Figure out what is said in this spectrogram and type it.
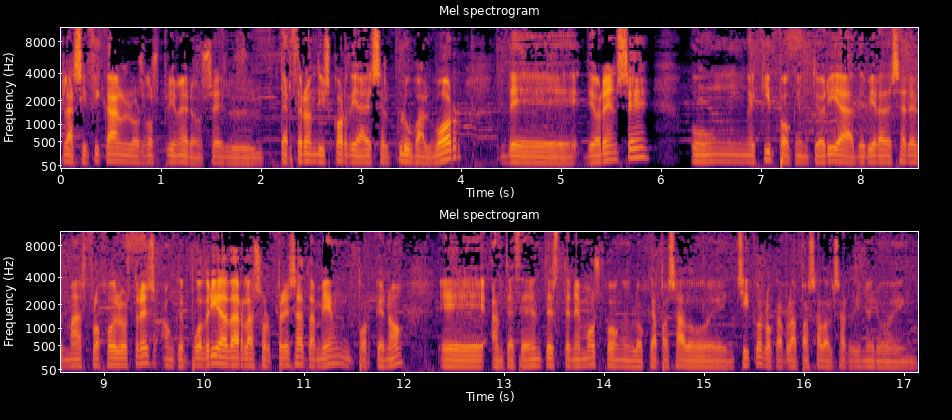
clasifican los dos primeros. El tercero en discordia es el Club Albor de, de Orense, un equipo que en teoría debiera de ser el más flojo de los tres, aunque podría dar la sorpresa también, ¿por qué no? Eh, antecedentes tenemos con lo que ha pasado en Chicos, lo que ha pasado al Sardinero en,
